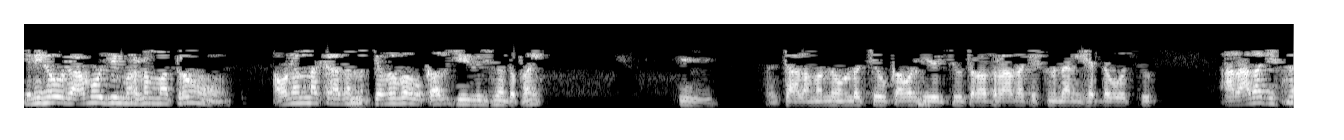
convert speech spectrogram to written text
ఎనీహో రామోజీ మరణం మాత్రం అవునన్నా కాదన్నా చంద్రబాబు కాదు విరిచినంత పని. చాలా మంది ఉండొచ్చు కవర్ చేయొచ్చు తర్వాత రాధాకృష్ణ దానికి హెడ్ అవ్వచ్చు. ఆ రాధాకృష్ణ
